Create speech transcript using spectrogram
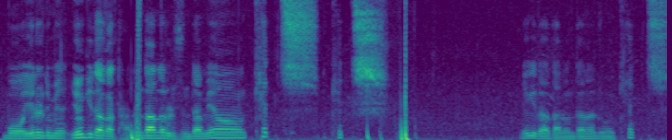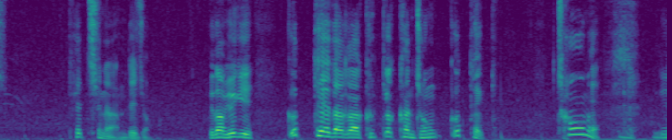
뭐 예를 들면 여기다가 다른 단어를 준다면 캐치, 캐치. 여기다가 다른 단어를 주면 캐치. 캐치는 안 되죠. 그 다음 여기 끝에다가 급격한 정 끝에 처음에. 이게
